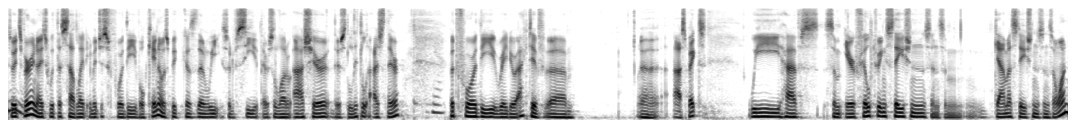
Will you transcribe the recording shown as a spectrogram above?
So it's Mm. very nice with the satellite images for the volcanoes because then we sort of see there's a lot of ash here, there's little ash there. Yeah. But for the radioactive um, uh, aspects, we have s- some air filtering stations and some gamma stations and so on,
